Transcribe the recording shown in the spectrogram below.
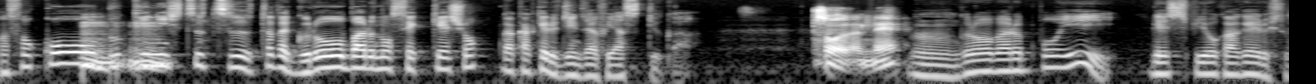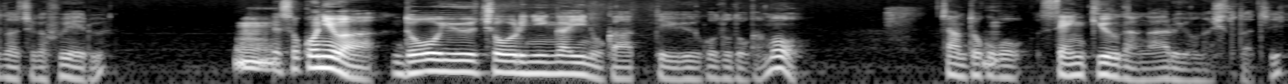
まあ、そこを武器にしつつ、ただグローバルの設計書が書ける人材を増やすっていうか、そうだね。うん、グローバルっぽいレシピを書ける人たちが増えるうんで。そこにはどういう調理人がいいのかっていうこととかもちゃんとこう選球眼があるような人たち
